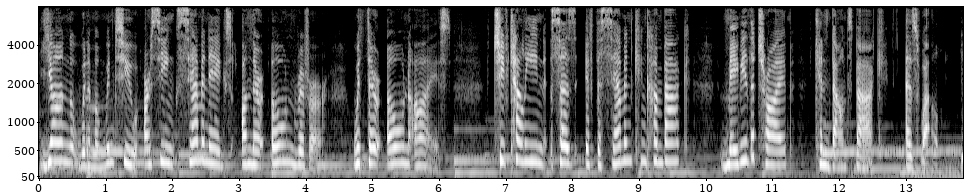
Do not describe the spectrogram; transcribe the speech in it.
young Winnemem Wintu are seeing salmon eggs on their own river with their own eyes. Chief Caleen says if the salmon can come back, maybe the tribe can bounce back as well. A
